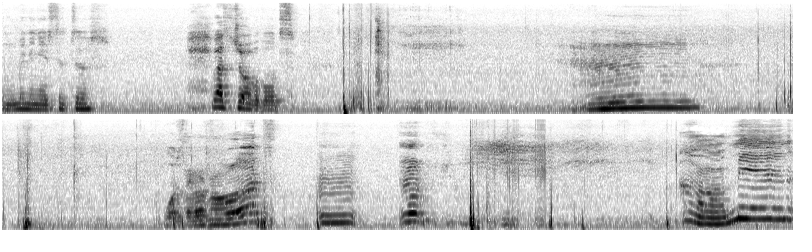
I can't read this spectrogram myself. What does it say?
in many instances. Let's draw the bolts. Mm. Was there bullet? Mm. Mm. Oh man.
